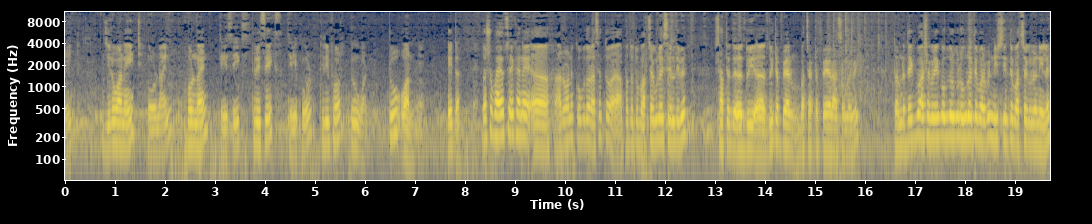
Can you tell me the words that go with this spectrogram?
eight zero one eight four nine four nine three six three six three four three four two one. Two one. এটা দর্শক ভাই হচ্ছে এখানে আরও অনেক কবুতর আছে তো আপাতত বাচ্চাগুলোই সেল দিবে। সাথে দুই দুইটা পেয়ার বা চারটা পেয়ার আছে মেবি তো আমরা দেখব আশা করি এই কবুতরগুলো উড়াতে পারবেন নিশ্চিন্তে বাচ্চাগুলো নিলে।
